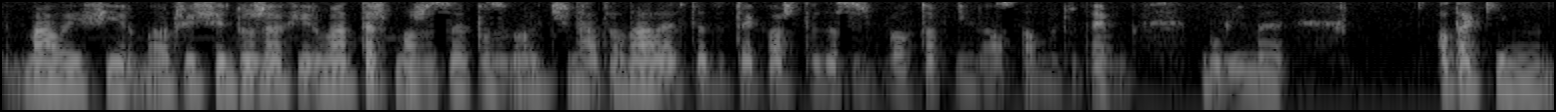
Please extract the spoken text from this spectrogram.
małej firmy. Oczywiście duża firma też może sobie pozwolić na to, no ale wtedy te koszty dosyć gwałtownie rosną. My tutaj mówimy o takim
